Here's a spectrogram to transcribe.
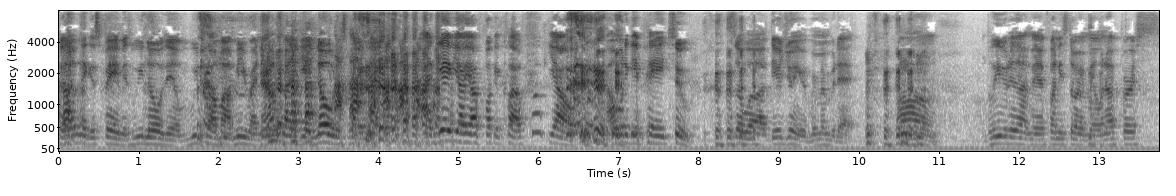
them niggas famous. We know them. We talking about me right now. I'm trying to get noticed right now. I gave y'all y'all fucking clout. Fuck y'all. I want to get paid too. So, uh, dear Junior, remember that. Um, believe it or not, man. Funny story, man. When I first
